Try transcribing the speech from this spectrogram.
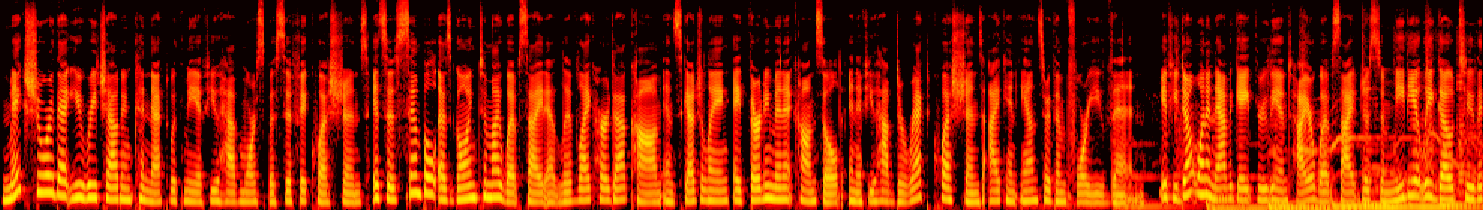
make sure that you reach out and connect with me if you have more specific questions. It's as simple as going to my website at livelikeher.com and scheduling a 30 minute consult. And if you have direct questions, I can answer them for you then. If you don't want to navigate through the entire website, just immediately go to the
